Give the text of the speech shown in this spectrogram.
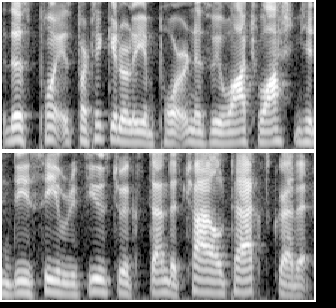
This point is particularly important as we watch Washington, D.C. refuse to extend a child tax credit,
